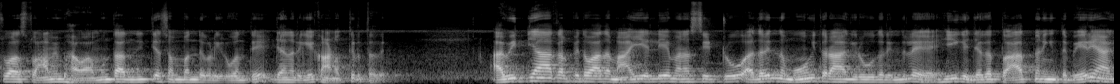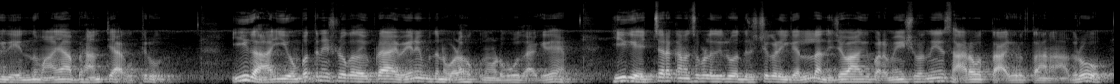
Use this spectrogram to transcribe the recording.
ಸ್ವಸ್ವಾಮಿಭಾವ ಮುಂತಾದ ನಿತ್ಯ ಸಂಬಂಧಗಳಿರುವಂತೆ ಜನರಿಗೆ ಕಾಣುತ್ತಿರುತ್ತದೆ. ಅವಿದ್ಯಾಕಲ್ಪಿತವಾದ ಮಾಯೆಯಲ್ಲಿಯೇ ಮನಸ್ಸಿಟ್ಟು ಅದರಿಂದ ಮೋಹಿತರಾಗಿರುವುದರಿಂದಲೇ ಹೀಗೆ ಜಗತ್ತು ಆತ್ಮನಿಗಿಂತ ಬೇರೆಯಾಗಿದೆ ಎಂದು ಮಾಯಾಭ್ರಾಂತಿ ಆಗುತ್ತಿರುವುದು. ಈಗ ಈ ಒಂಬತ್ತನೇ ಶ್ಲೋಕದ ಅಭಿಪ್ರಾಯವೇನೆಂಬುದನ್ನು ಒಳಹೊಕ್ಕು ನೋಡಬಹುದಾಗಿದೆ. ಹೀಗೆ ಎಚ್ಚರ ಕನಸುಗಳಲ್ಲಿರುವ ದೃಶ್ಯಗಳಿಗೆಲ್ಲ ನಿಜವಾಗಿ ಪರಮೇಶ್ವರನೇ ಸಾರವತ್ತಾಗಿರುತ್ತಾನಾದರೂ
